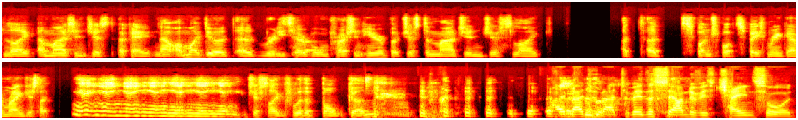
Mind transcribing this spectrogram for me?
like imagine just okay. Now I might do a, a really terrible impression here, but just imagine just like a, a SpongeBob Space Marine going around, just like just like with a bolt gun. I imagine that to be the sound of his chainsaw.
